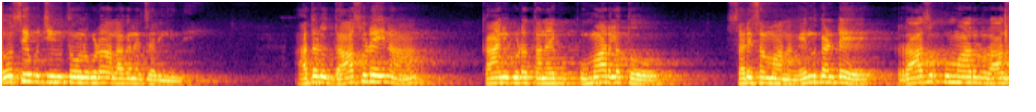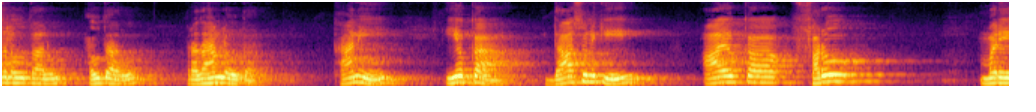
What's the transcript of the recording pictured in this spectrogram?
యోసేపు జీవితంలో కూడా అలాగనే జరిగింది. అతడు దాసుడైన కానీ కూడా తన యొక్క కుమారులతో సరి సమానంగా ఎందుకంటే రాజు కుమారులు రాజులు అవుతారు అవుతారు ప్రధానులు అవుతారు. కానీ ఈ యొక్క దాసునికి ఆ యొక్క ఫరో మరి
